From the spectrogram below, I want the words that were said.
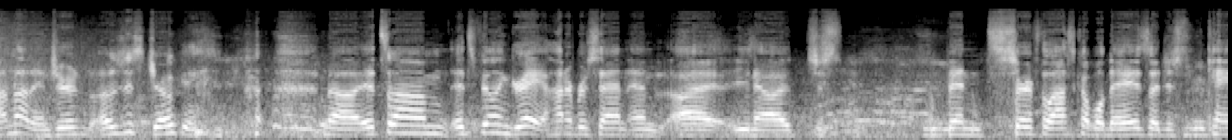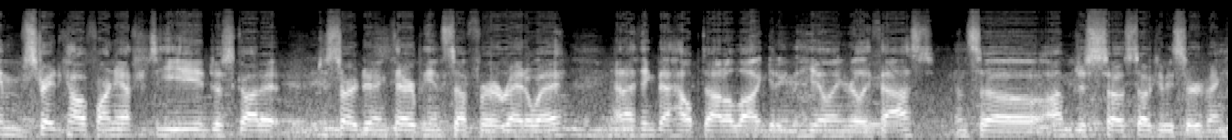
I'm not injured. I was just joking. No, it's um, it's feeling great, 100%. And I, you know, I just been surfed the last couple days. I just came straight to California after Tahiti and just got it, just started doing therapy and stuff for it right away. And I think that helped out a lot in getting the healing really fast. And so I'm just so stoked to be surfing.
